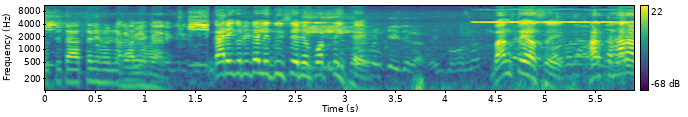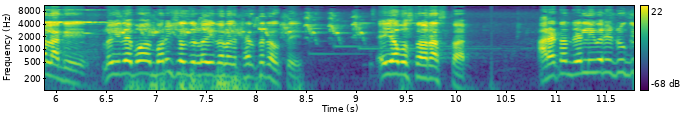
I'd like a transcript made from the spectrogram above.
অতি তাড়াতাড়ি হলে ভালো হয়। গাড়ি করে ডেলি দুই সাইডে পড়তেই থাকে। ভাঙতে আছে হারতে হারা লাগে লই দেয় বরিশাল লই দেয় লাগে ঠেলতে ঠেলতে। এই অবস্থা রাস্তার। আর একটা ডেলিভারি রুগী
